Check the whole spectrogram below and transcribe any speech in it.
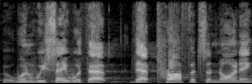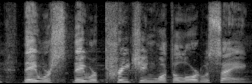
When we say with that, that prophet's anointing, they were, they were preaching what the Lord was saying.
